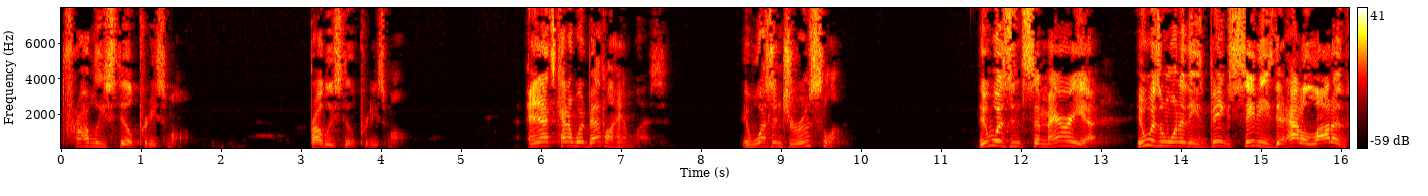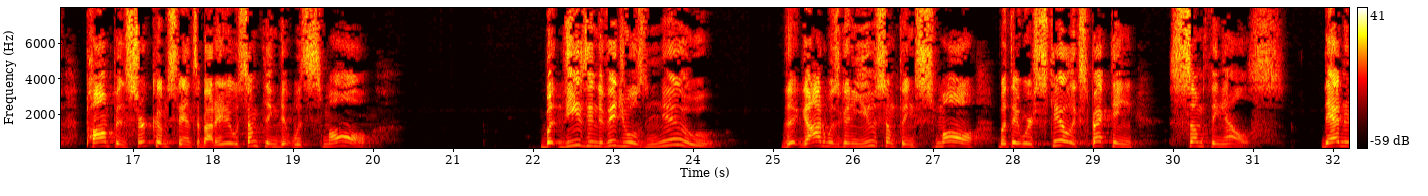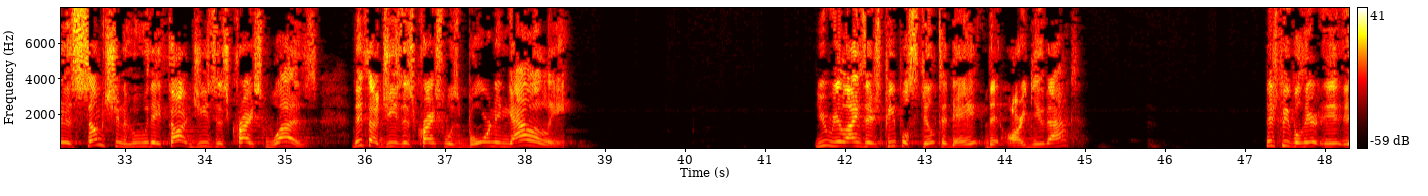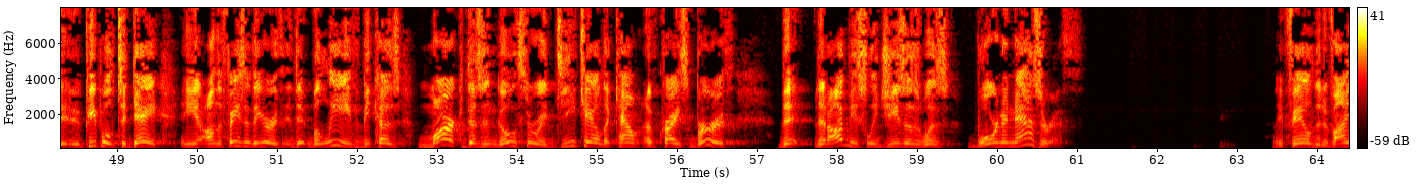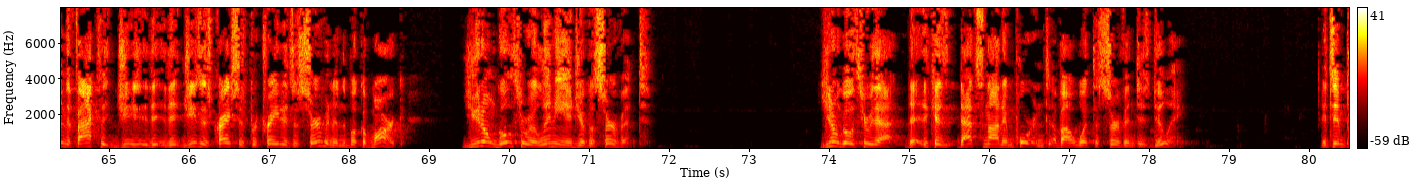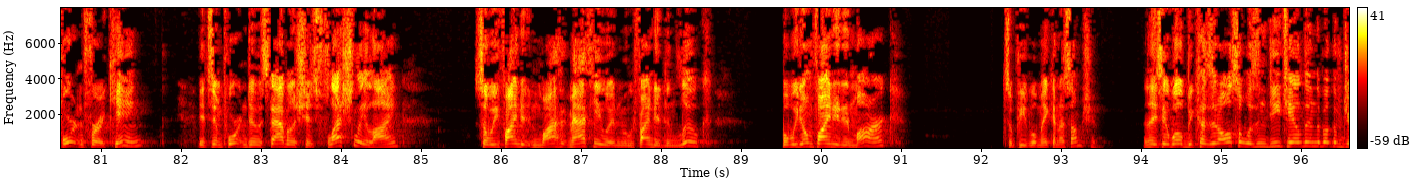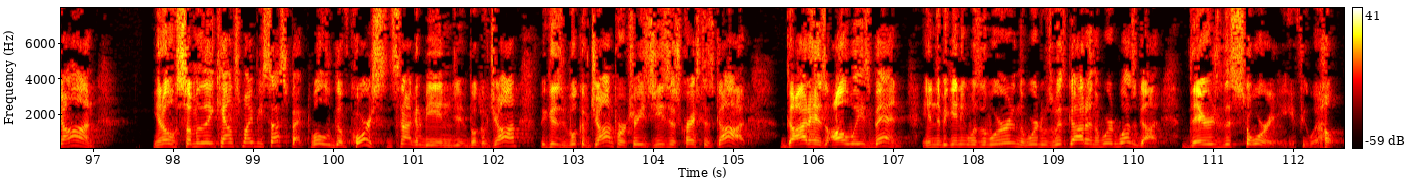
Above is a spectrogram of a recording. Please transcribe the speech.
probably still pretty small. Probably still pretty small. And that's kind of what Bethlehem was. It wasn't Jerusalem. It wasn't Samaria. It wasn't one of these big cities that had a lot of pomp and circumstance about it. It was something that was small. But these individuals knew that God was going to use something small, but they were still expecting something else. They had an assumption who they thought Jesus Christ was. They thought Jesus Christ was born in Galilee. You realize there's people still today that argue that? There's people here, uh, uh, people today on the face of the earth that believe because Mark doesn't go through a detailed account of Christ's birth that, that obviously Jesus was born in Nazareth. They fail to divine the fact that Jesus Christ is portrayed as a servant in the book of Mark. You don't go through a lineage of a servant. You don't go through that because that's not important about what the servant is doing. It's important for a king. It's important to establish his fleshly line. So we find it in Matthew and we find it in Luke, but we don't find it in Mark. So people make an assumption. And they say, well, because it also wasn't detailed in the book of John. You know, some of the accounts might be suspect. Well, of course, it's not going to be in the book of John because the book of John portrays Jesus Christ as God. God has always been. In the beginning was the Word, and the Word was with God, and the Word was God. There's the story, if you will.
